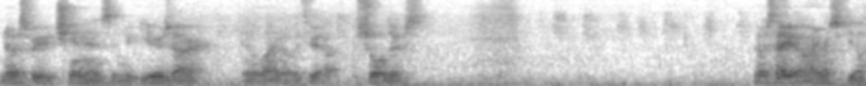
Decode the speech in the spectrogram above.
Notice where your chin is and your ears are in alignment with your shoulders. Notice how your arms feel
